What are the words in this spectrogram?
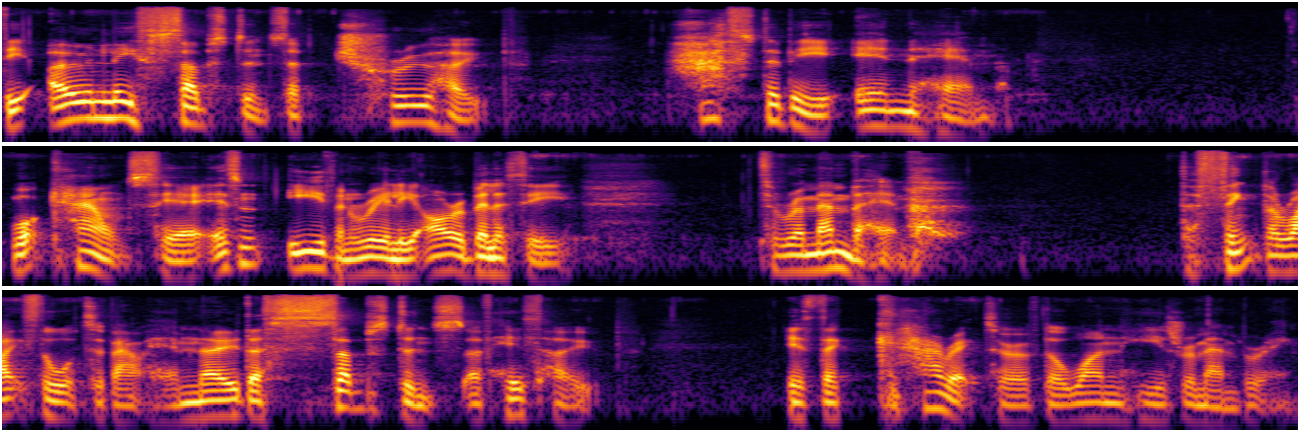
the only substance of true hope has to be in Him. What counts here isn't even really our ability to remember Him, to think the right thoughts about Him. No, the substance of His hope is the character of the one He's remembering.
